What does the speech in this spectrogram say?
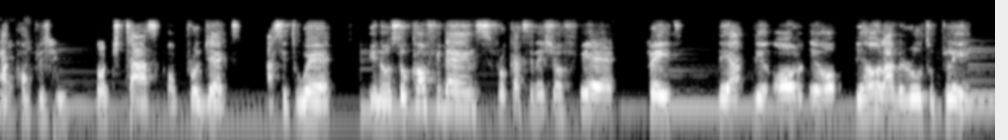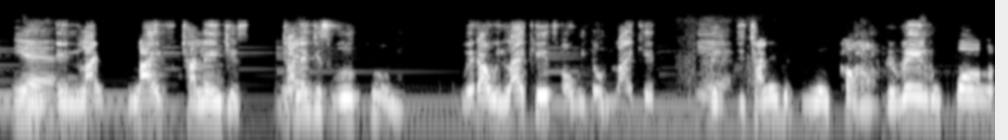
accomplishing such task or project, as it were. You know, so confidence, procrastination, fear, faith, they are they all they all they all have a role to play Yeah. in, in life life challenges. Yeah. Challenges will come, whether we like it or we don't like it. The, Yeah. the challenges will come. The rain will fall,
